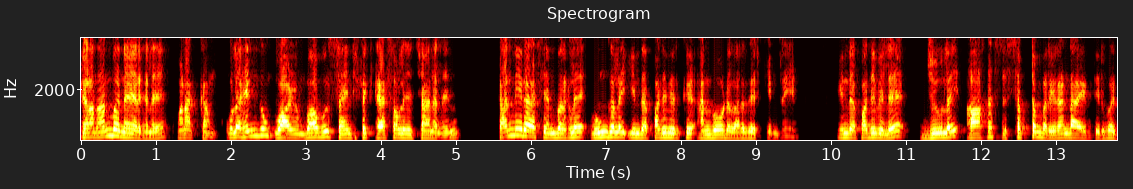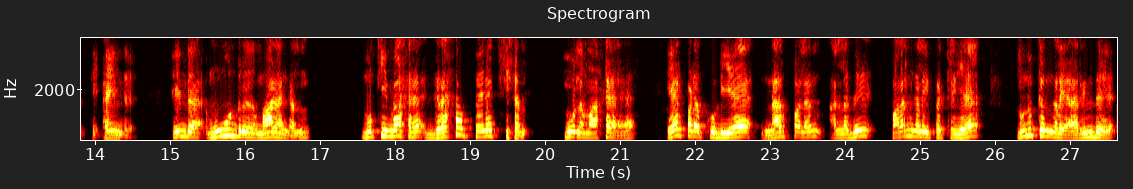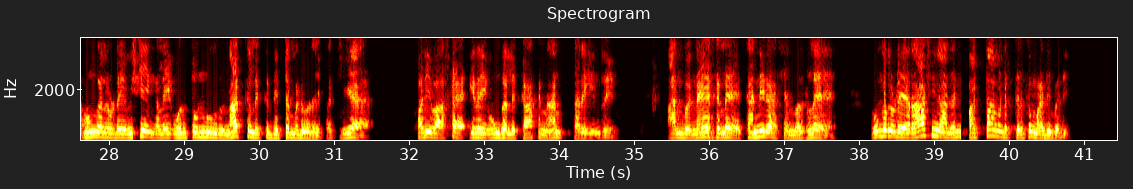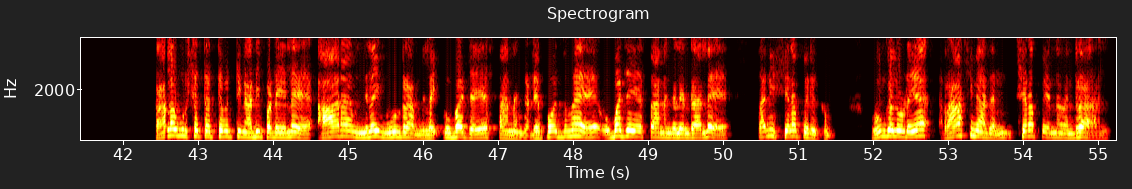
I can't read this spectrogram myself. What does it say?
எனது அன்பு நேயர்களே வணக்கம். உலகெங்கும் வாழும் பாபு சயின்டிபிக் ஆஸ்ட்ராலஜி சேனலின் கன்னிராசி என்பர்களே உங்களை இந்த பதிவிற்கு அன்போடு வரவேற்கின்றேன். இந்த பதிவிலே ஜூலை ஆகஸ்ட் செப்டம்பர் இரண்டாயிரத்தி இருபத்தி ஐந்து இந்த மூன்று மாதங்கள் முக்கியமாக கிரக பெயர்ச்சிகள் மூலமாக ஏற்படக்கூடிய நற்பலன் அல்லது பலன்களை பற்றிய நுணுக்கங்களை அறிந்து உங்களுடைய விஷயங்களை ஒரு தொண்ணூறு நாட்களுக்கு திட்டமிடுவதை பற்றிய பதிவாக இதை உங்களுக்காக நான் தருகின்றேன். அன்பு நேயர்களே கன்னிராசி அன்பர்களே உங்களுடைய ராசிநாதன் பத்தாம் இடத்திற்கும் அதிபதி. காலபுருஷ தத்துவத்தின் அடிப்படையில ஆறாம் நிலை மூன்றாம் நிலை உபஜயஸ்தானங்கள். எப்போதுமே உபஜயஸ்தானங்கள் என்றாலே தனி சிறப்பு இருக்கும். உங்களுடைய ராசிநாதன் சிறப்பு என்னவென்றால்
